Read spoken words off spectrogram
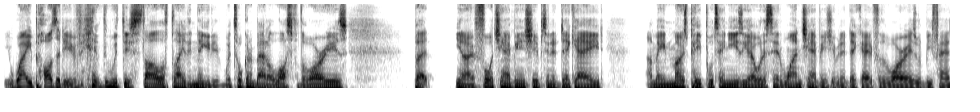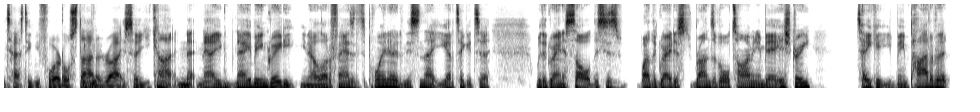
way positive with this style of play than negative. We're talking about a loss for the Warriors, but you know, four championships in a decade. I mean, most people 10 years ago would have said one championship in a decade for the Warriors would be fantastic before it all started, mm-hmm. right? So you can't now you now you're being greedy. You know, a lot of fans are disappointed and this and that. You got to take it to with a grain of salt. This is one of the greatest runs of all time in NBA history take it. You've been part of it,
